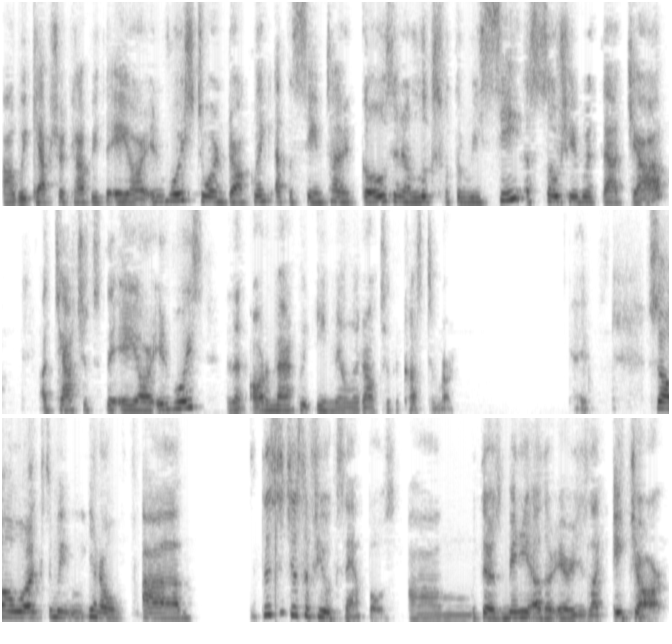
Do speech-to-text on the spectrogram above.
uh, we capture a copy of the AR invoice, store in DocLink. At the same time, it goes and it looks for the receipt associated with that job, attach it to the AR invoice, and then automatically email it out to the customer. Okay, so we, you know, um, this is just a few examples. Um, there's many other areas like HR.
